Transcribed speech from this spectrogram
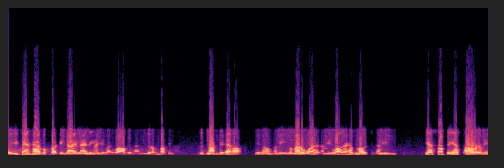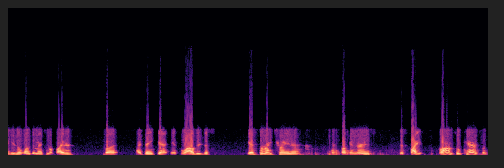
But you can't have a fucking guy landing on you like Wilder, man. You're gonna fucking just knock your head off, you know. I mean, no matter what. I mean, Wilder has a lot of. I mean, he has something. He has power. I mean, he's a one-dimensional fighter, but I think that if Wilder just gets the right trainer and fucking learns just fight bombs, who cares? But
